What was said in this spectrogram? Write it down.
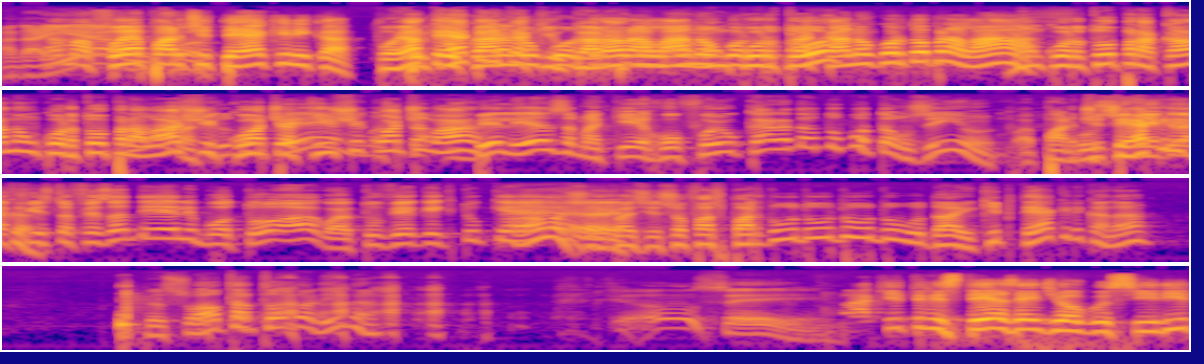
Mas daí Não, mas é foi a o- parte técnica. Foi a porque o cara técnica não que o cortou cara pra lá, não- não, não cortou, cortou. pra cá, não cortou pra lá. Não cortou pra cá, não cortou pra Não, lá, mas chicote bem, aqui, mas chicote tá- lá. Beleza, mas quem errou foi o cara do, do botãozinho. A parte o técnica. cinegrafista fez a dele, botou, ó, agora tu vê o que, que tu quer. Não, mas, é, mas isso faz parte do, do- do- do- da equipe técnica, né? O pessoal tá todo ali, né? Eu não sei. Ah, que tristeza, hein, Diogo? Siri,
